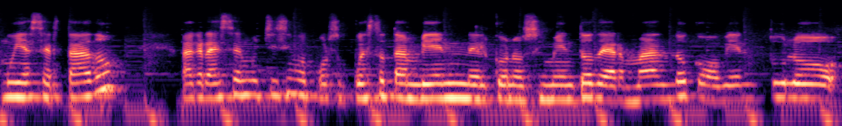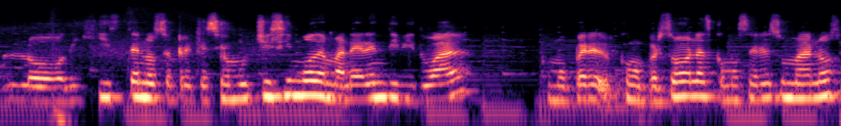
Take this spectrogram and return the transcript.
muy acertado. Agradecer muchísimo, por supuesto, también el conocimiento de Armando, como bien tú lo, lo dijiste, nos enriqueció muchísimo de manera individual, como, como personas, como seres humanos.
